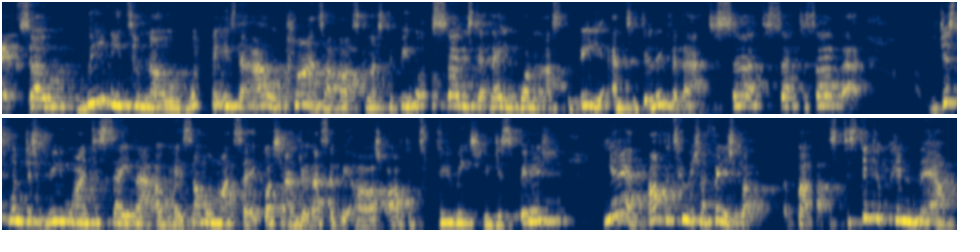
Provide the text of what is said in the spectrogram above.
Excellent. So we need to know what it is that our clients are asking us to be, what service that they want us to be, and to deliver that, to serve, to serve, to serve that just want to just rewind to say that okay someone might say gosh andrea that's a bit harsh. After two weeks you just finished? Yeah after two weeks i finished but but to stick a pin there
